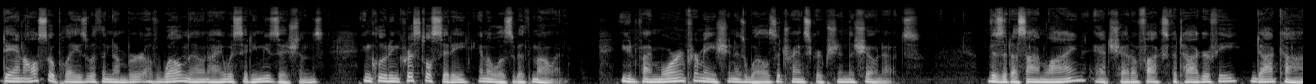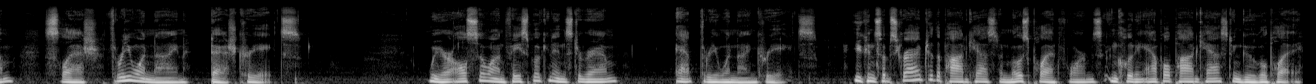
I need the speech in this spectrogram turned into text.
Dan also plays with a number of well known Iowa City musicians, including Crystal City and Elizabeth Moen. You can find more information as well as a transcription in the show notes. Visit us online at shadowfoxphotography.com slash 319-creates. We are also on Facebook and Instagram at 319 Creates. You can subscribe to the podcast on most platforms, including Apple Podcast and Google Play.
